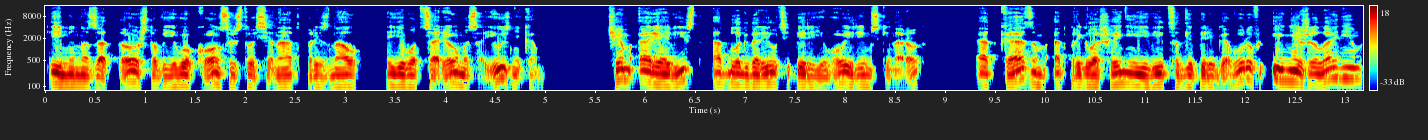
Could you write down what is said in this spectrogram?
именно за то, что в его консульство Сенат признал его царем и союзником, чем ариавист отблагодарил теперь его и римский народ, отказом от приглашения явиться для переговоров и нежеланием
